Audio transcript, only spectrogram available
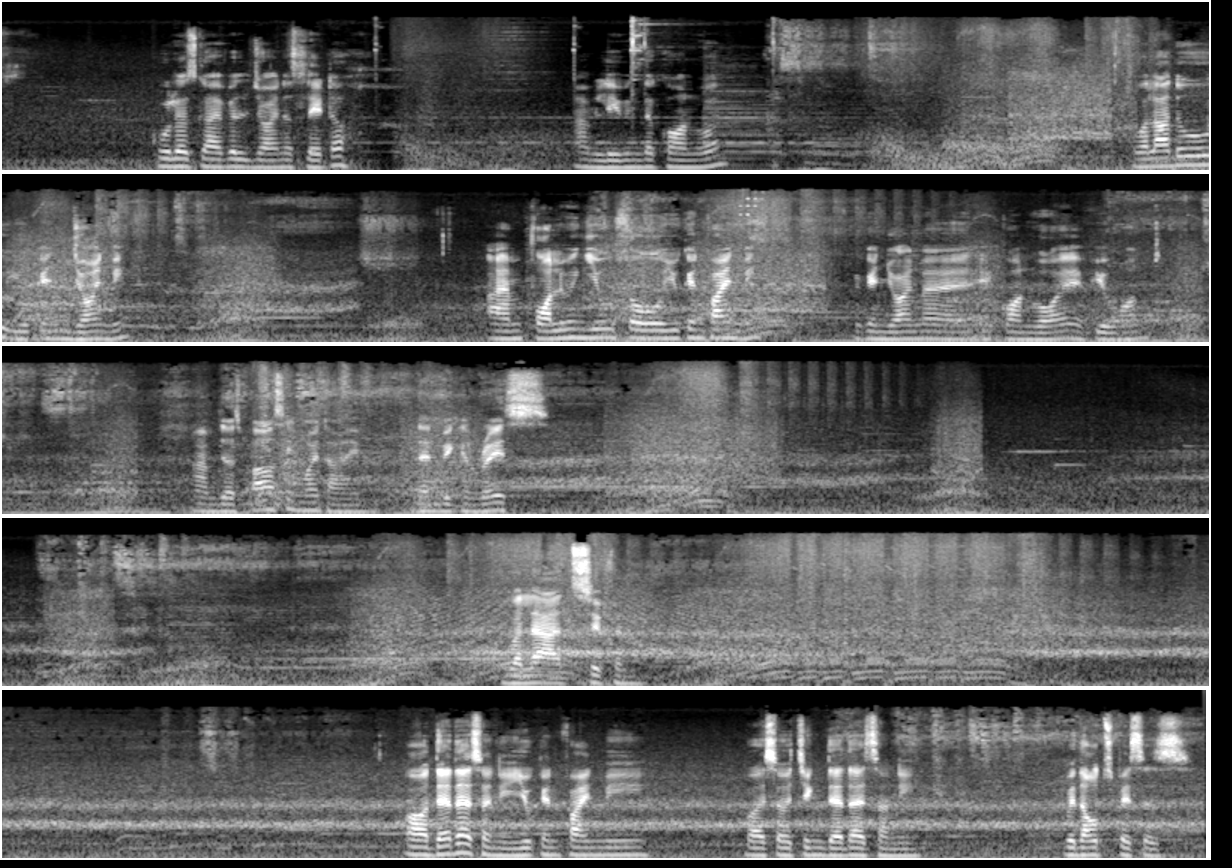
Coolest guy will join us later. I'm leaving the convoy. Waladu, you can join me. I am following you, so you can find me. You can join my convoy if you want. I'm just passing my time. Then we can race. Siphon. Oh, Deadeye Sunny. You can find me by searching Deadeye Sunny without spaces.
